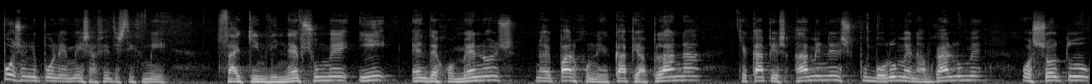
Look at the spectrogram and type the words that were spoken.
Πόσο λοιπόν εμείς αυτή τη στιγμή θα κινδυνεύσουμε ή ενδεχομένως να υπάρχουν κάποια πλάνα και κάποιες άμυνες που μπορούμε να βγάλουμε ως ότου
